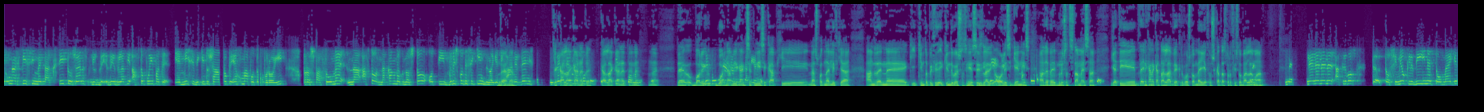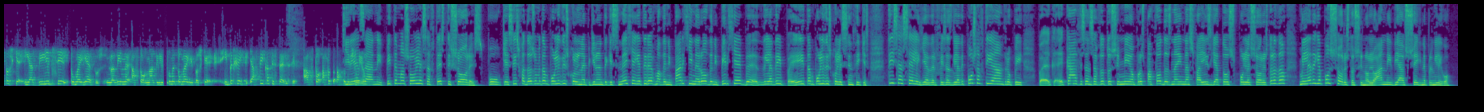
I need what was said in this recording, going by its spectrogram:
έχουν αρχίσει μεταξύ τους, ο ένας, δη- δη- δηλαδή αυτό που είπατε, εμείς οι δικοί τους άνθρωποι έχουμε από το πρωί, προσπαθούμε να, αυτό, να κάνουμε γνωστό ότι βρίσκονται σε κίνδυνο, γιατί Ναι, ναι. ανεβαίνει στα- Και δεν καλά ξέρουμε κάνετε. πόσο- Καλά κάνετε, ναι. ναι. Δεν, μπορεί, Δεν μπορεί μπορεί να να μην είχαν κάνει ξυπνήσει κάτι κάποιοι, να σου πω την αλήθεια, αν δεν ε, κινητοποιηθεί- κινητοποιήσασταν εσεί, δηλαδή Ναι. όλοι οι συγγενείς, αν δεν μιλούσατε στα μέσα. Γιατί δεν είχαν καταλάβει ακριβώς το μέγεθος της καταστροφής στον Παλαμά. Ναι, ναι, ναι, ναι, ναι ακριβώς. Το, το σημείο κλειδί είναι το μέγεθος και η αντίληψη του μεγέθους. Δηλαδή είναι αυτό, να αντιληφθούμε το μέγεθος. Και υπήρχε αυτή η καθυστέρηση. Αυτό, αυτό, αυτό το Κυρία σημείο. Ζάνη, πείτε μας όλες αυτές τις ώρες που κι εσείς φαντάζομαι ήταν πολύ δύσκολο να επικοινωνείτε και συνέχεια γιατί ρεύμα δεν υπάρχει, νερό δεν υπήρχε, ε, δηλαδή ε, ήταν πολύ δύσκολες οι συνθήκες. Τι σας έλεγε η αδερφή σας, δηλαδή πώς αυτοί οι άνθρωποι ε, ε, κάθισαν σε αυτό το σημείο προσπαθώντας να είναι ασφαλείς για τόσες πολλές ώρες; Τώρα εδώ μιλάτε για πόσες ώρες το σύνολο, αν η διάσωση έγινε πριν λίγο.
